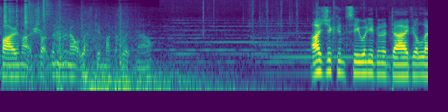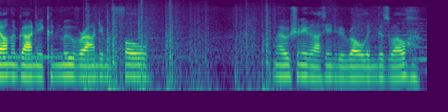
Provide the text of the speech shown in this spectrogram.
Firing that shotgun and not left in my clip now. As you can see when you're going to dive, you'll lay on the ground and you can move around in full motion, even though I seem to be rolling as well.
